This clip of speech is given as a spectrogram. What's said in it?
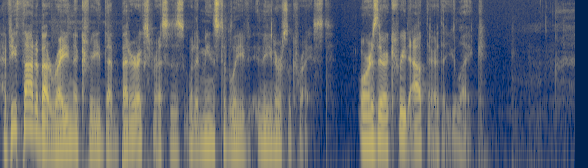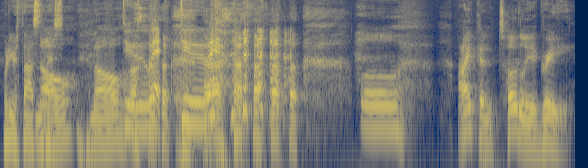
Have you thought about writing a creed that better expresses what it means to believe in the universal Christ? Or is there a creed out there that you like? What are your thoughts? No, no. Do it. Do it. oh, I can totally agree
